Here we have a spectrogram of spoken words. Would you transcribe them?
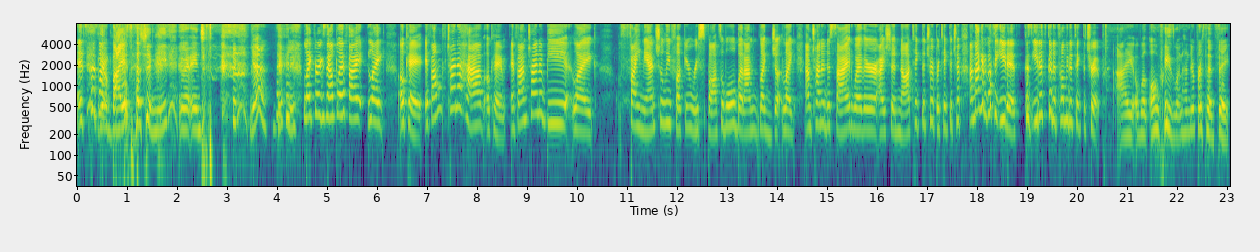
It's just Your bias that shit me and, and just yeah, definitely. like for example if i like okay if i'm trying to have okay if i'm trying to be like financially fucking responsible, but I'm like ju- like I'm trying to decide whether I should not take the trip or take the trip. I'm not gonna go to Edith because Edith's gonna tell me to take the trip. I will always 100% say,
